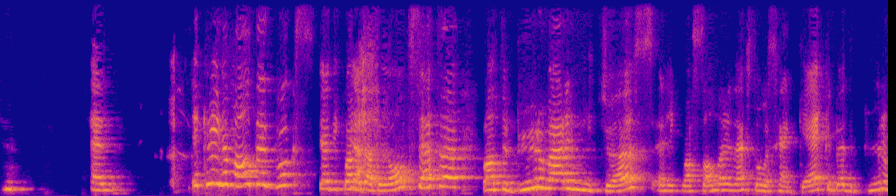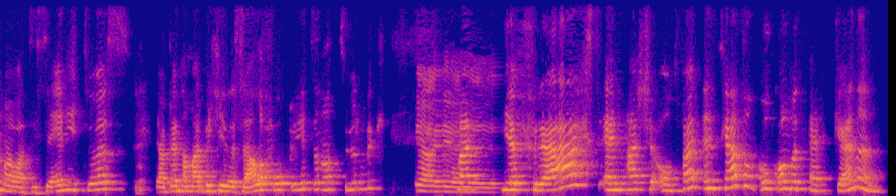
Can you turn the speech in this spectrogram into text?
en ik kreeg een maaltijdbox. Ja, die kwam ja. dat bij ons zetten, want de buren waren niet thuis. En ik was dan nog eens gaan kijken bij de buren, maar wat die zijn niet thuis. Ja, ik ben dan maar beginnen zelf opeten natuurlijk. Ja, ja, maar ja, ja. je vraagt en als je ontvangt, en het gaat dan ook om het erkennen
